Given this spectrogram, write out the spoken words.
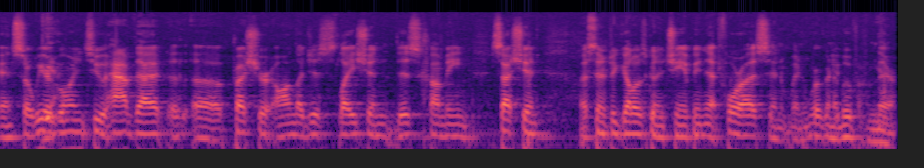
And so we are Yeah. going to have that uh, uh, pressure on legislation this coming session. Uh, Senator Geller is going to champion that for us, and, and we're going to move it from there.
